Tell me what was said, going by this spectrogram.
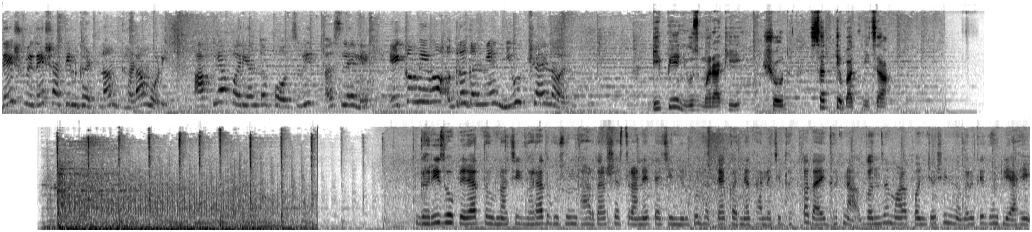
देश विदेशातील घटना घडामोडी आपल्यापर्यंत पोहोचवीत असलेले एकमेव अग्रगण्य news channel. D P A news Marathi शोध सत्य बातमीचा. घरी झोपलेल्या तरुणाची घरात घुसून धारदार शस्त्राने त्याची निर्गुण हत्या करण्यात आल्याची धक्कादायक घटना गंजमाळ पंचशील नगर येथे घडली आहे.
